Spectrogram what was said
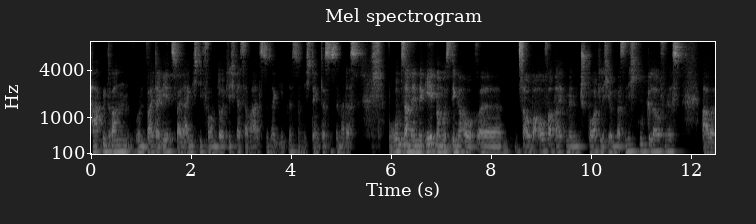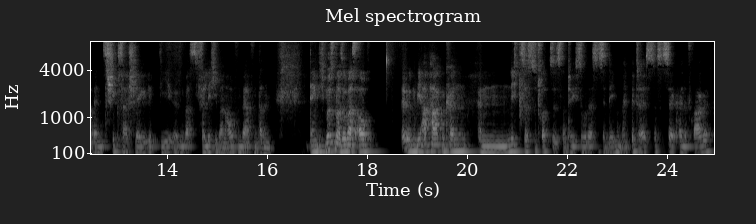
Haken dran und weiter geht's, weil eigentlich die Form deutlich besser war als das Ergebnis. Und ich denke, das ist immer das, worum es am Ende geht. Man muss Dinge auch äh, sauber aufarbeiten, wenn sportlich irgendwas nicht gut gelaufen ist. Aber wenn es Schicksalsschläge gibt, die irgendwas völlig über den Haufen werfen, dann denke ich, muss man sowas auch irgendwie abhaken können. Ähm, nichtsdestotrotz ist es natürlich so, dass es in dem Moment bitter ist. Das ist ja keine Frage.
